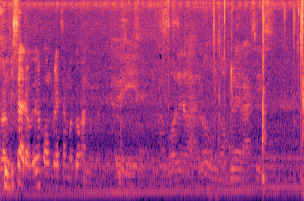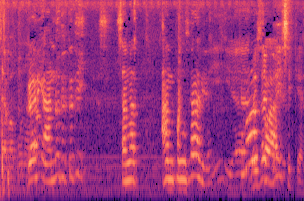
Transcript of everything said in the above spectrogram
Gak bisa dong, lu komplain sama Tuhan. Nggak boleh lah, lu nggak boleh rasis. Siapa pun Gak nih Ando dari tadi sangat anteng sekali ya. Iya. Biasanya berisik ya.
